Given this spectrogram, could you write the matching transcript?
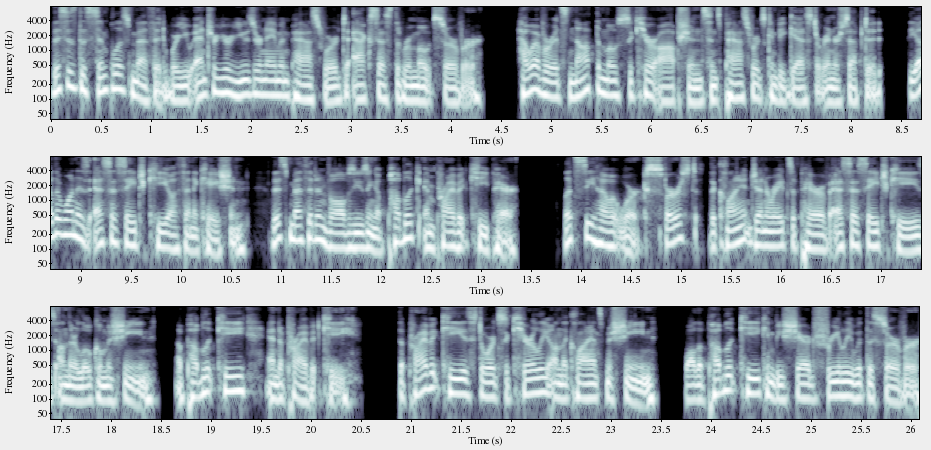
This is the simplest method where you enter your username and password to access the remote server. However, it's not the most secure option since passwords can be guessed or intercepted. The other one is SSH key authentication. This method involves using a public and private key pair. Let's see how it works. First, the client generates a pair of SSH keys on their local machine, a public key and a private key. The private key is stored securely on the client's machine, while the public key can be shared freely with the server.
